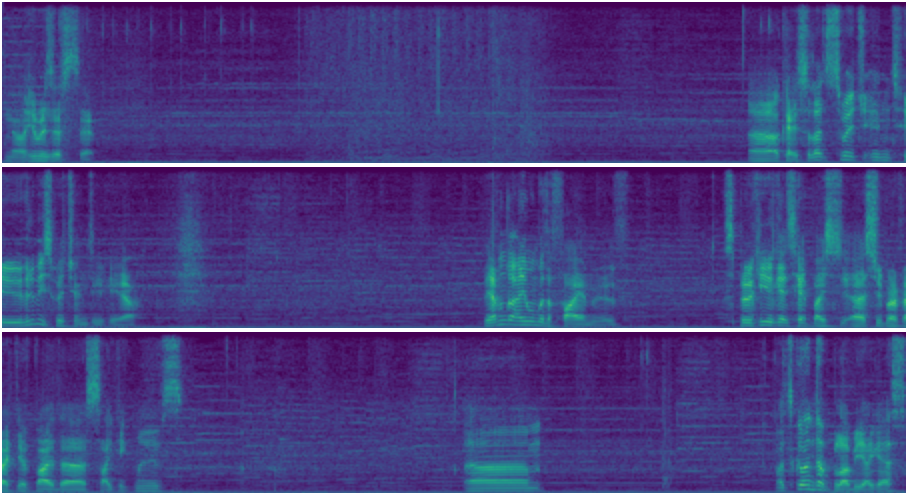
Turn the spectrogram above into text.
No, he resists it. Uh, okay, so let's switch into... Who do we switch into here? We haven't got anyone with a fire move. Spooky gets hit by uh, super effective by the psychic moves. Um, let's go into Blubby, I guess.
